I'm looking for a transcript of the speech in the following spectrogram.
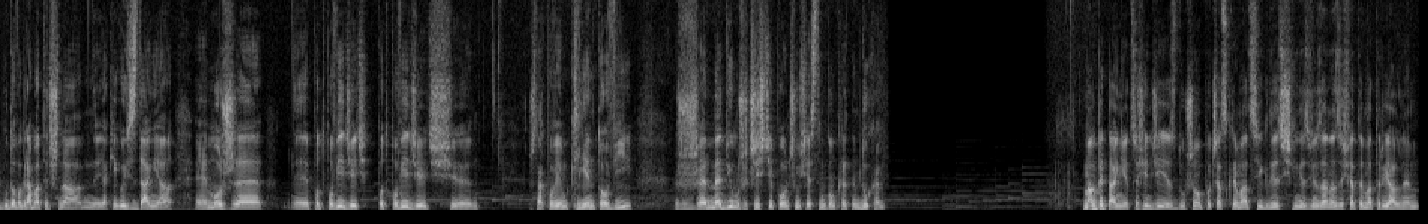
budowa gramatyczna jakiegoś zdania e, może podpowiedzieć, podpowiedzieć, że tak powiem, klientowi, że medium rzeczywiście połączył się z tym konkretnym duchem. Mam pytanie, co się dzieje z duszą podczas kremacji, gdy jest silnie związana ze światem materialnym?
